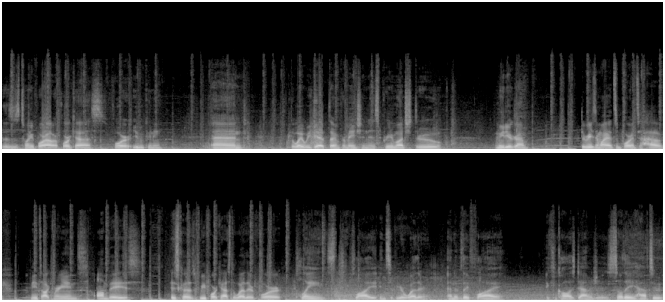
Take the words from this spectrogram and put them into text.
This is 24-hour forecast for Iwakuni. And the way we get the information is pretty much through Meteogram. The reason why it's important to have METOC Marines on base is because we forecast the weather for planes to fly in severe weather. And if they fly, it can cause damages. So they have to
